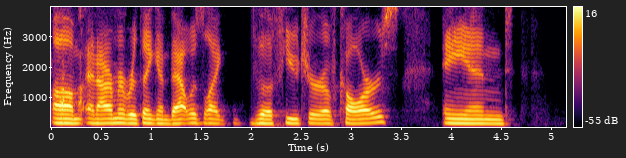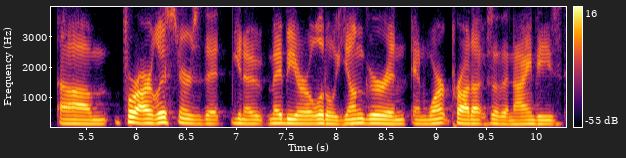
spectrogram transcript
Um, and I remember thinking that was like the future of cars. And um, for our listeners that you know maybe are a little younger and, and weren't products of the 90s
